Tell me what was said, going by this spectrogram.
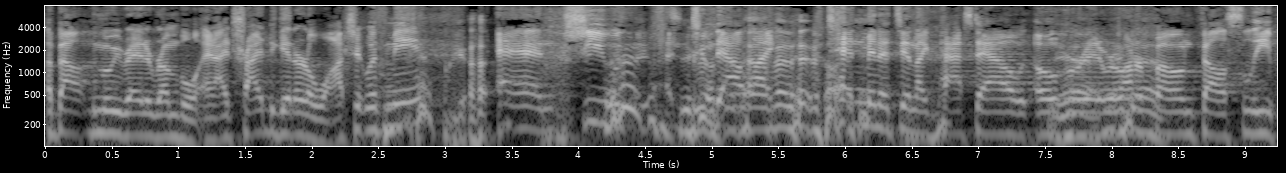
about the movie Ready to Rumble, and I tried to get her to watch it with me, and she was She tuned out like ten minutes in, like passed out over Yeah, it, or on her phone, fell asleep.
